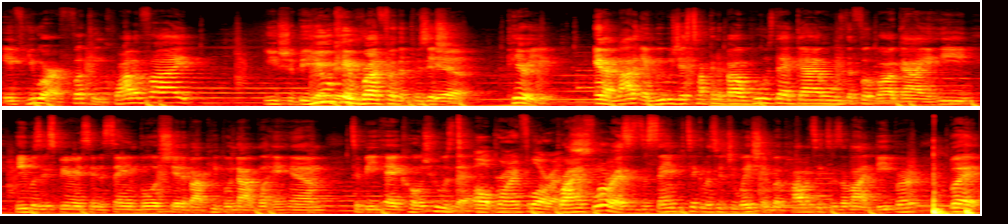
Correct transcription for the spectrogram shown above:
if you are fucking qualified, You should be. you can run for the position. Yeah. Period. And a lot of, and we was just talking about who's that guy who was the football guy, and he he was experiencing the same bullshit about people not wanting him to be head coach. Who's that? Oh, Brian Flores. Brian Flores is the same particular situation, but politics is a lot deeper. But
